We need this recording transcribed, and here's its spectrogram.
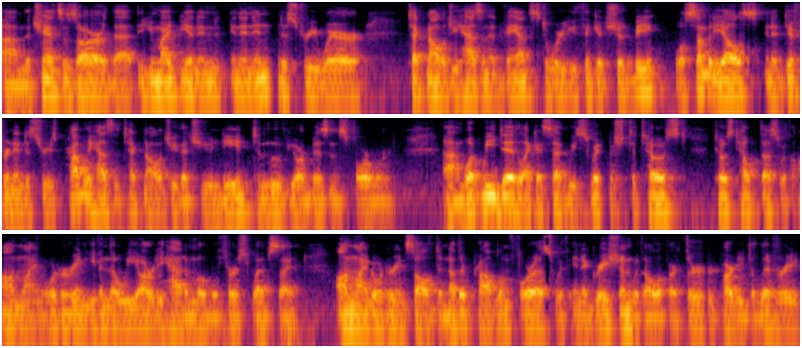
Um, the chances are that you might be in, in, in an industry where technology hasn't advanced to where you think it should be. Well, somebody else in a different industry probably has the technology that you need to move your business forward. Um, what we did, like I said, we switched to Toast. Toast helped us with online ordering, even though we already had a mobile first website. Online ordering solved another problem for us with integration with all of our third party delivery.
